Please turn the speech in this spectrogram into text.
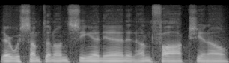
There was something on CNN and on Fox, you know.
